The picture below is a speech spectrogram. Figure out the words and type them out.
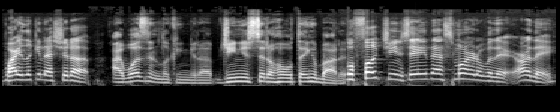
why are you looking that shit up? I wasn't looking it up. Genius did a whole thing about it. Well, fuck genius. They ain't that smart over there, are they?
